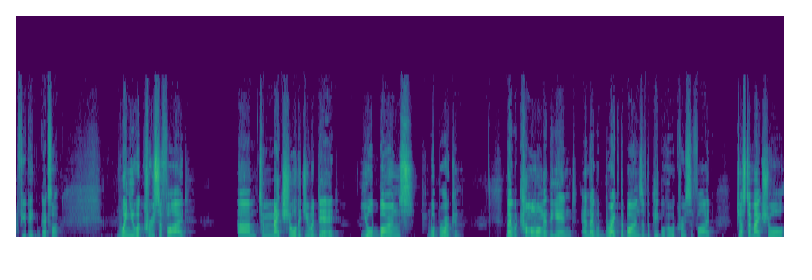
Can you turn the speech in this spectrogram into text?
A few people. Excellent. When you were crucified, um, to make sure that you were dead, your bones were broken. They would come along at the end and they would break the bones of the people who were crucified just to make sure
